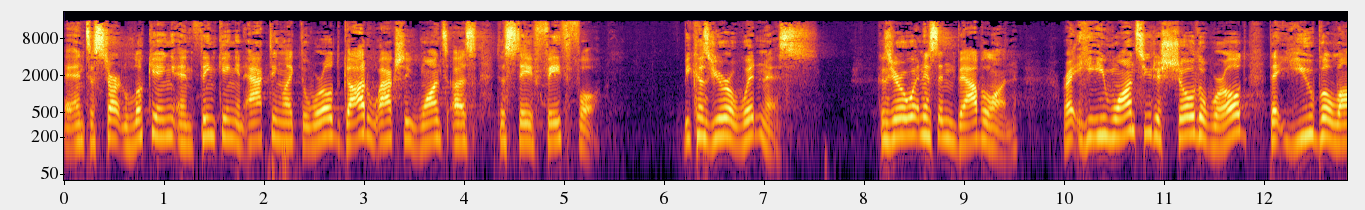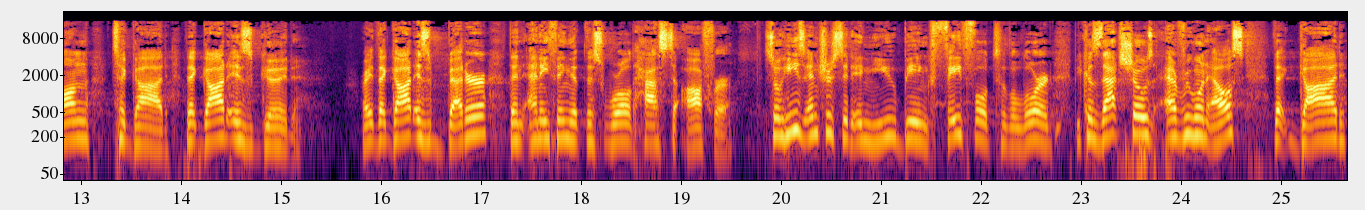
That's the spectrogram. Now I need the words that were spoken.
and to start looking and thinking and acting like the world, God actually wants us to stay faithful because you're a witness. Because you're a witness in Babylon right? He wants you to show the world that you belong to God, that God is good, right? That God is better than anything that this world has to offer. So he's interested in you being faithful to the Lord because that shows everyone else that God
